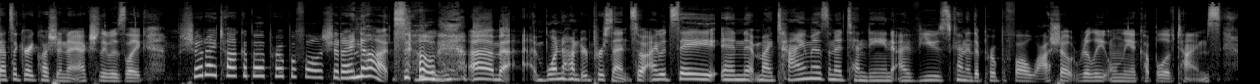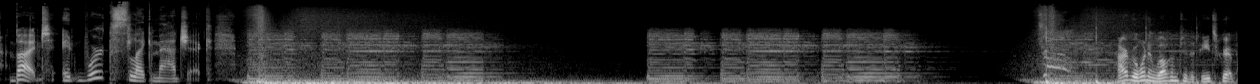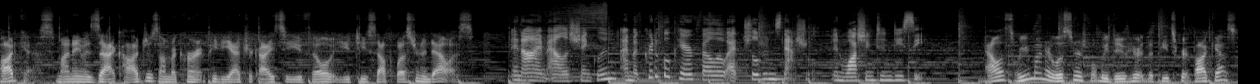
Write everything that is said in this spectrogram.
That's a great question. I actually was like, should I talk about propofol? Should I not? So, mm-hmm. um, 100%. So, I would say in my time as an attending, I've used kind of the propofol washout really only a couple of times, but it works like magic. Hi, everyone, and welcome to the PedsCrit Podcast. My name is Zach Hodges. I'm a current pediatric ICU fellow at UT Southwestern in Dallas. And I'm Alice Shanklin. I'm a critical care fellow at Children's National in Washington, D.C. Alice, will you remind our listeners what we do here at the Peds Podcast?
